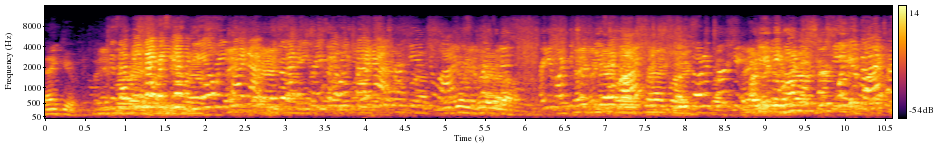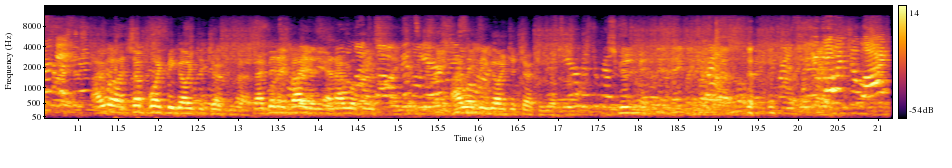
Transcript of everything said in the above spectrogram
Thank you. Does that mean that we have a deal with China? Does that mean we're deal with China? You're doing very well. Are you going to Turkey? you Is very that much. right? Thank You go to Turkey. Are you going to Turkey? Will you go to Turkey? I will at some point be going to Turkey. Yes. I've been invited, and I will be. This year? I will be going to Turkey. This Yes. year, Mr. President? Excuse me. Will you go in July?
